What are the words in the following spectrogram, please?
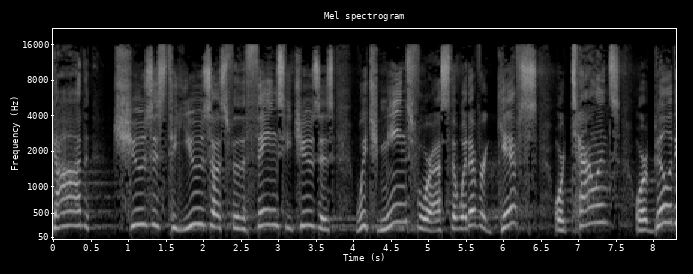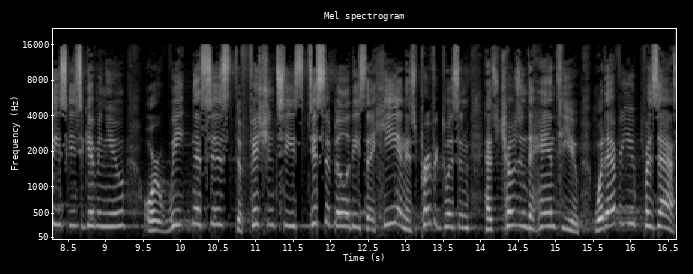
God chooses to use us for the things He chooses, which means for us that whatever gifts or talents or abilities He's given you, or weaknesses, deficiencies, disabilities that He in His perfect wisdom has chosen to hand to you, whatever you possess,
